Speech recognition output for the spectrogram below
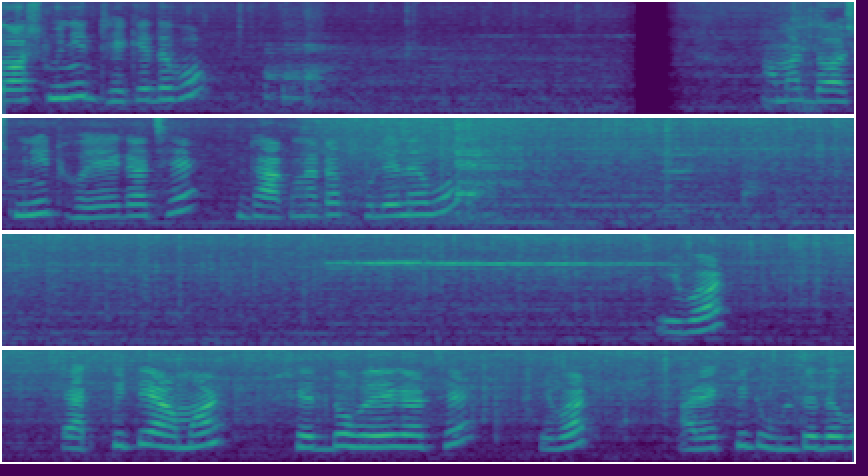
দশ মিনিট ঢেকে দেব। আমার দশ মিনিট হয়ে গেছে, ঢাকনাটা খুলে নেব। এবার এক পিঠে আমার সেদ্ধ হয়ে গেছে, এবার আরেক পিঠ উল্টে দেব।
